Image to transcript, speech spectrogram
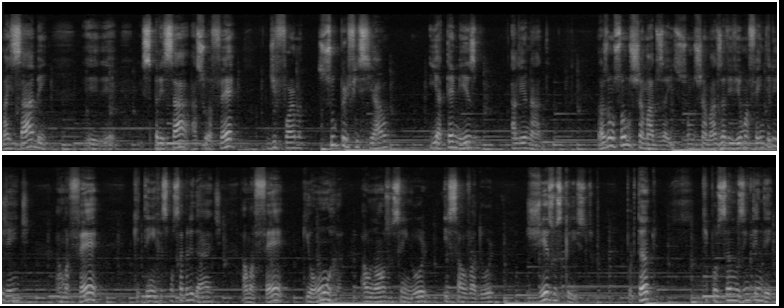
mas sabem eh, expressar a sua fé de forma superficial e até mesmo alienada. Nós não somos chamados a isso, somos chamados a viver uma fé inteligente, a uma fé que tem responsabilidade, a uma fé que honra ao nosso Senhor e Salvador Jesus Cristo. Portanto, que possamos entender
